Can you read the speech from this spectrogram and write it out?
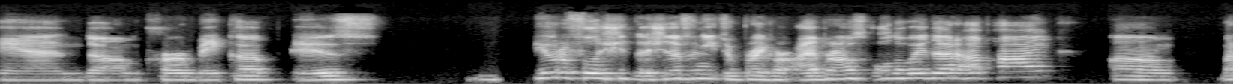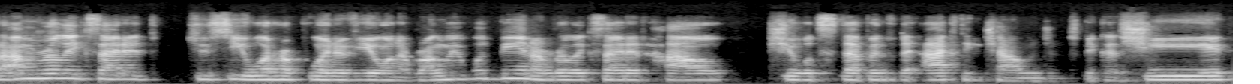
and um, her makeup is beautiful. She she doesn't need to bring her eyebrows all the way that up high. Um, but I'm really excited to see what her point of view on the runway would be, and I'm really excited how she would step into the acting challenges because she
